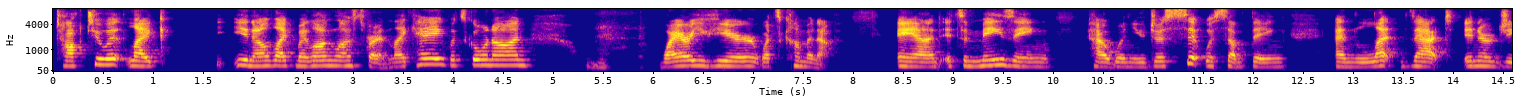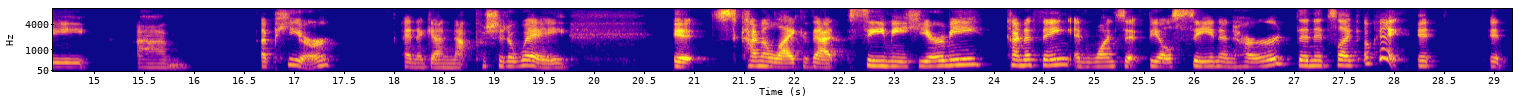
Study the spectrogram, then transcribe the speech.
talk to it like, you know, like my long lost friend, like, hey, what's going on? Why are you here? What's coming up? And it's amazing how when you just sit with something and let that energy um, appear and again, not push it away. It's kind of like that see me, hear me kind of thing. And once it feels seen and heard, then it's like, okay, it, it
